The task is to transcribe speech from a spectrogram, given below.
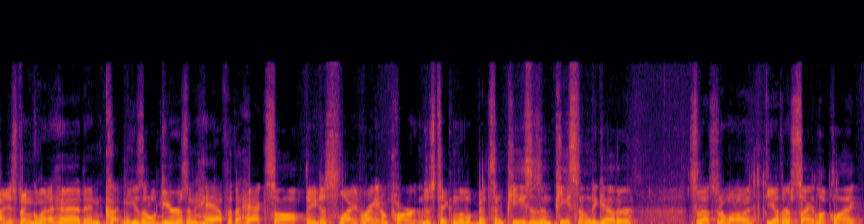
I just been going ahead and cutting these little gears in half with a hacksaw. They just slide right apart and just taking little bits and pieces and piecing them together. So that's what I want the other side look like.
